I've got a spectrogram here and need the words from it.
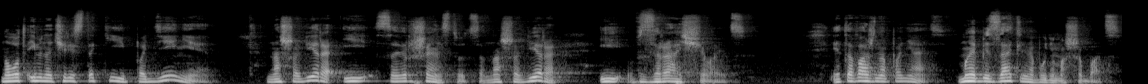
Но вот именно через такие падения наша вера и совершенствуется, наша вера и взращивается. Это важно понять. Мы обязательно будем ошибаться.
